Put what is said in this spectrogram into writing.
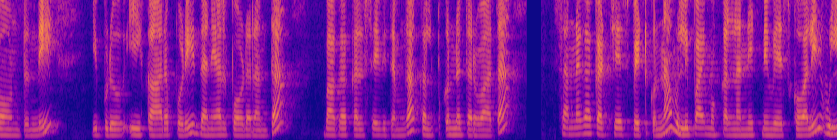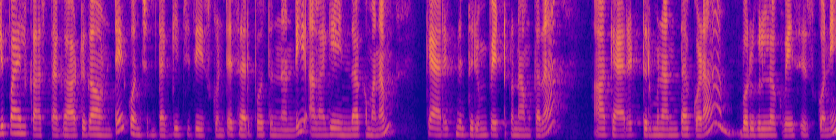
బాగుంటుంది. ఇప్పుడు ఈ కారపొడి ధనియాల పౌడర్ అంతా బాగా కలిసే విధంగా కలుపుకున్న తర్వాత సన్నగా కట్ చేసి పెట్టుకున్న ఉల్లిపాయ ముక్కలన్నింటినీ వేసుకోవాలి. ఉల్లిపాయలు కాస్త ఘాటుగా ఉంటే కొంచెం తగ్గించి తీసుకుంటే సరిపోతుందండి. అలాగే ఇందాక మనం క్యారెట్ని తురిమి పెట్టుకున్నాం కదా ఆ క్యారెట్ తురుమునంతా కూడా బొరుగుల్లోకి వేసేసుకొని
